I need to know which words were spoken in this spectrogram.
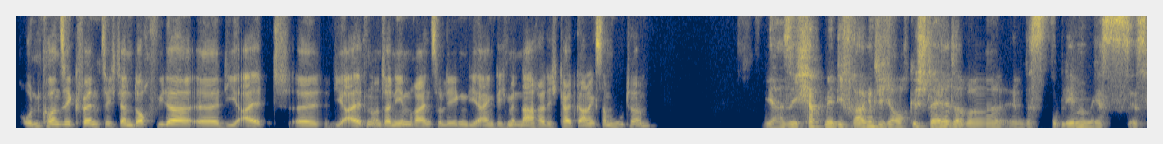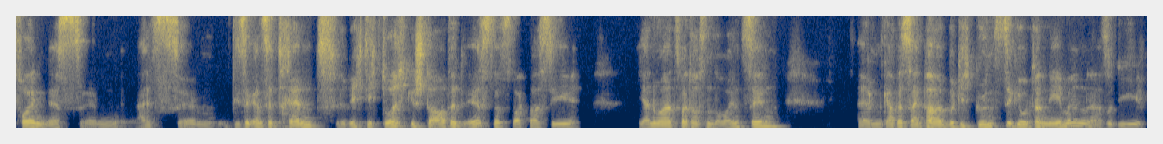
unkonsequent, sich dann doch wieder äh, die, alt, äh, die alten Unternehmen reinzulegen, die eigentlich mit Nachhaltigkeit gar nichts am Hut haben? Ja, also ich habe mir die Frage natürlich auch gestellt, aber äh, das Problem ist, ist folgendes. Ähm, als ähm, dieser ganze Trend richtig durchgestartet ist, das war quasi Januar 2019, ähm, gab es ein paar wirklich günstige Unternehmen, also die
